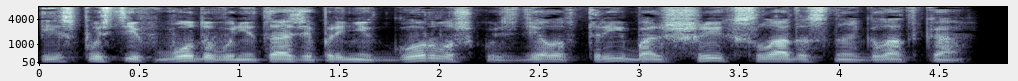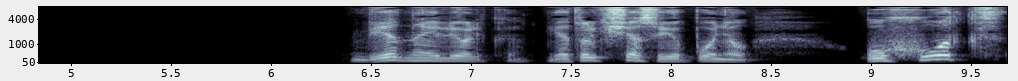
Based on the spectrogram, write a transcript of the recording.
и, спустив воду в унитазе, приник к горлышку, сделав три больших сладостных глотка. Бедная Лёлька, я только сейчас ее понял. Уход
